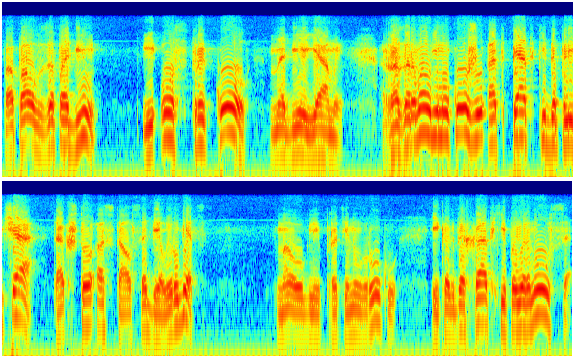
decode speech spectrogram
попал в западню, и острый кол на дне ямы разорвал ему кожу от пятки до плеча, так что остался белый рубец. Маугли протянул руку, и когда Хатхи повернулся,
